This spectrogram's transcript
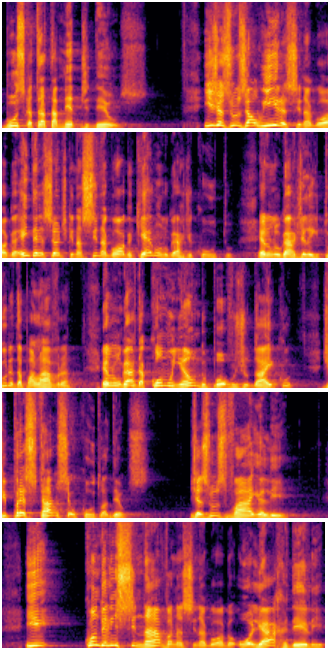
busca tratamento de Deus. E Jesus, ao ir à sinagoga, é interessante que na sinagoga, que era um lugar de culto, era um lugar de leitura da palavra, era um lugar da comunhão do povo judaico, de prestar o seu culto a Deus. Jesus vai ali. E quando ele ensinava na sinagoga, o olhar dele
